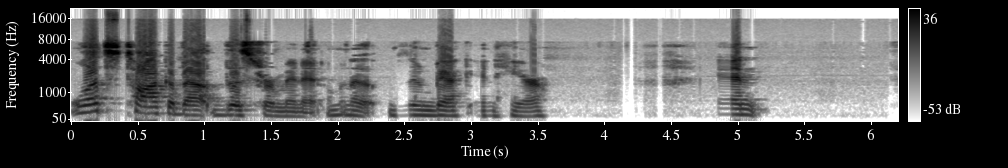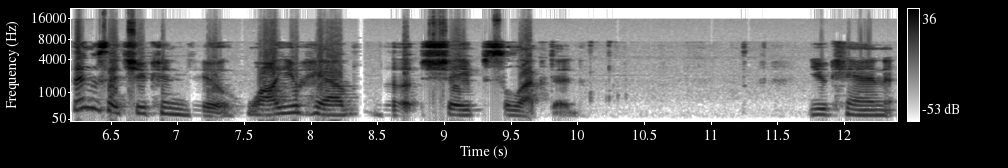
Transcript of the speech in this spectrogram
let's talk about this for a minute. I'm going to zoom back in here. And things that you can do while you have the shape selected you can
